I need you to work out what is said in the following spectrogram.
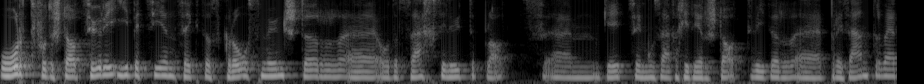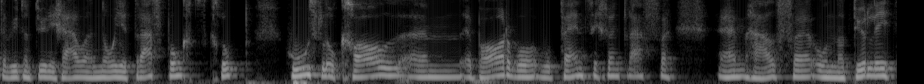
Orte von der Stadt Zürich einbeziehen, sei das Grossmünster äh, oder Sechsi-Leutenplatz. Ähm, GC muss einfach in dieser Stadt wieder äh, präsenter werden. Würde natürlich auch ein neuer Treffpunkt, das Clubhaus, lokal, ähm, eine Bar, wo, wo die Fans sich können treffen können, ähm, helfen. Und natürlich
